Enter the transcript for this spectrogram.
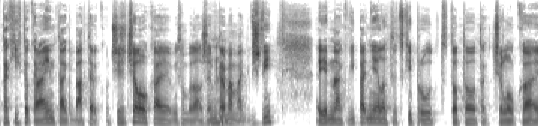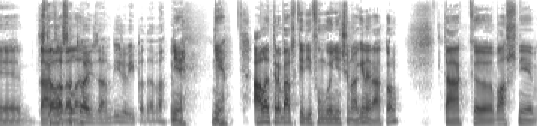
takýchto krajín, tak baterku. Čiže čelovka je, by som povedal, že mm-hmm. treba mať vždy. Jednak vypadne elektrický prúd, toto, tak čelovka je. Stáva sa to aj v Zambii, že vypadáva? Nie, nie. Ale treba, keď je funguje niečo na generátor, tak e, vlastne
